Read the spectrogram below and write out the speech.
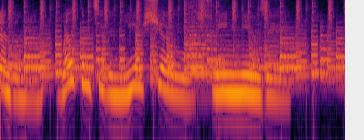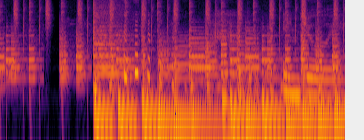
gentlemen, welcome to the new show, Swing Music. Enjoy.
